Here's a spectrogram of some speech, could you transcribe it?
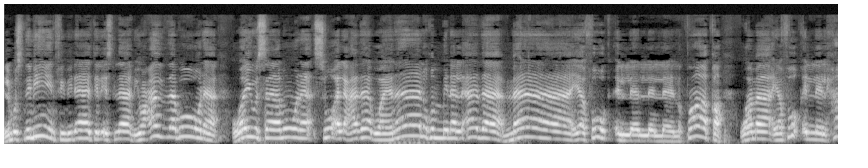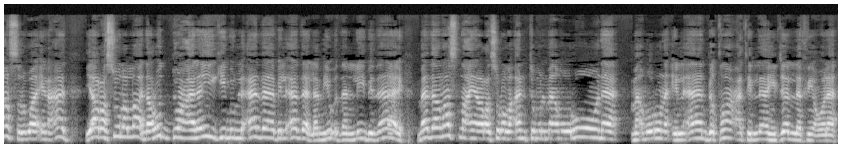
المسلمين في بداية الإسلام يعذبون ويسامون سوء العذاب وينالهم من الأذى ما يفوق الطاقة وما يفوق الحصر والعاد يا رسول الله نرد عليهم الأذى بالأذى. لم يؤذن لي بذلك. ماذا نصنع يا رسول الله؟ أنتم المأمورون مأمورون الآن بطاعة الله جل في علاه.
